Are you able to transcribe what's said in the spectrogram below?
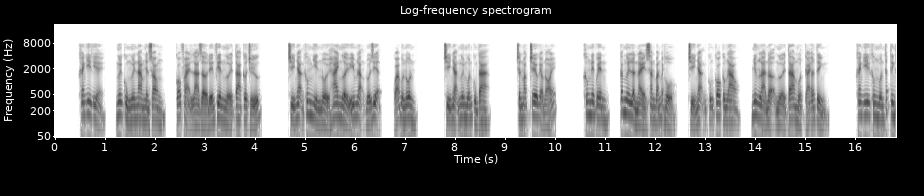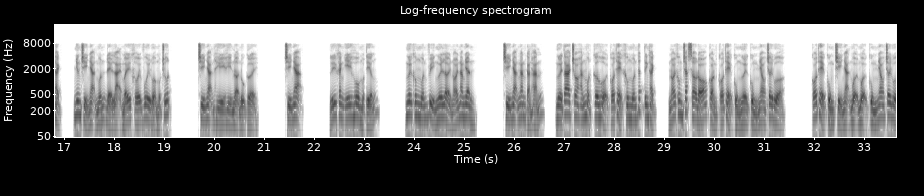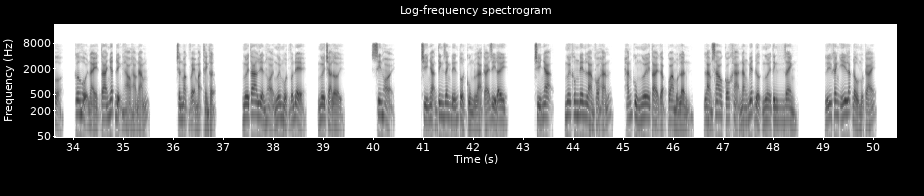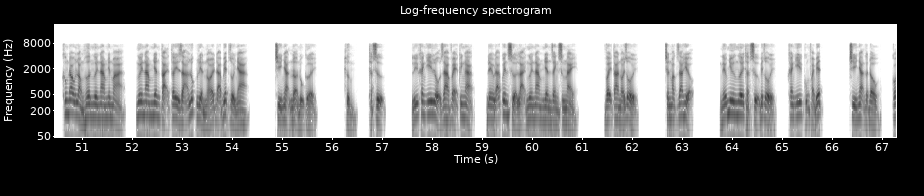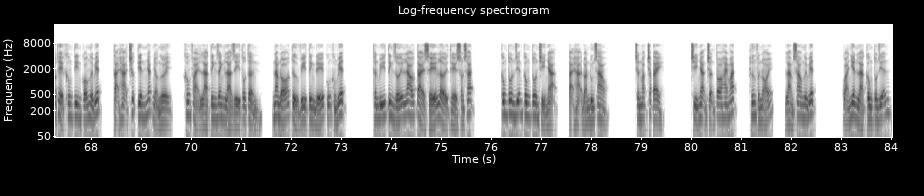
Khanh y thì, ngươi cùng ngươi nam nhân xong có phải là giờ đến phiên người ta cơ chứ? Chỉ nhạn không nhìn nổi hai người im lặng đối diện quá buồn nôn. Chỉ nhạn ngươi muốn cùng ta. Trần mặc trêu ghẹo nói. Không nên quên các ngươi lần này săn bắn bạch hổ chỉ nhạn cũng có công lao nhưng là nợ người ta một cái ân tình. Khanh y không muốn thất tinh thạch, nhưng chỉ nhạn muốn để lại mấy khối vui đùa một chút. Chỉ nhạn hì hì nợ nụ cười. Chỉ nhạn. Lý khanh y hô một tiếng. Ngươi không muốn vì ngươi lời nói nam nhân. Chỉ nhạn ngăn cản hắn, người ta cho hắn một cơ hội có thể không muốn thất tinh thạch, nói không chắc sau đó còn có thể cùng ngươi cùng nhau chơi đùa. Có thể cùng chỉ nhạn muội muội cùng nhau chơi đùa, cơ hội này ta nhất định hào hào nắm. Trần mặc vẻ mặt thành thật. Người ta liền hỏi ngươi một vấn đề, ngươi trả lời. Xin hỏi, chỉ nhạn tinh danh đến tột cùng là cái gì đây? Chỉ nhạn ngươi không nên làm khó hắn hắn cùng ngươi tài gặp qua một lần, làm sao có khả năng biết được ngươi tinh danh? Lý khanh ý lắc đầu một cái. Không đau lòng hơn ngươi nam nhân mà, ngươi nam nhân tại tây giã lúc liền nói đã biết rồi nha. Chỉ nhạn nợ nụ cười. Hừm thật sự. Lý khanh y lộ ra vẻ kinh ngạc, đều đã quên sửa lại ngươi nam nhân danh xưng này. Vậy ta nói rồi. Trần mặc ra hiệu. Nếu như ngươi thật sự biết rồi, khanh y cũng phải biết. Chỉ nhạn gật đầu, có thể không tin có người biết, tại hạ trước tiên nhắc nhở ngươi, không phải là tinh danh là gì tô tần, năm đó tử vi tinh đế cũng không biết thần bí tinh giới lao tài xế lời thể son sắt. Công tôn diễn công tôn chỉ nhạn, tại hạ đoán đúng sao? Trần mặc chắp tay. Chỉ nhạn trận to hai mắt, hưng phấn nói, làm sao ngươi biết? Quả nhiên là công tôn diễn.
